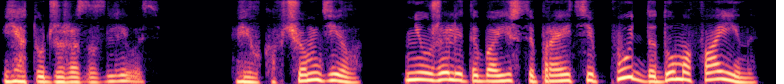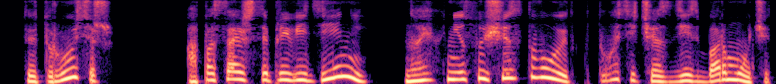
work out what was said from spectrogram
Я тут же разозлилась. «Вилка, в чем дело? Неужели ты боишься пройти путь до дома Фаины? Ты трусишь? Опасаешься привидений? Но их не существует. Кто сейчас здесь бормочет?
